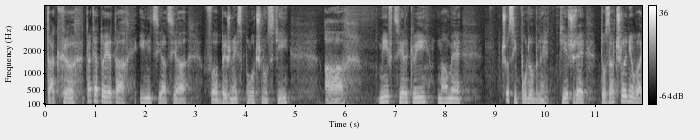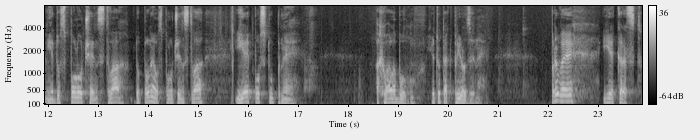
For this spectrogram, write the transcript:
Tak e, takáto je tá iniciácia v bežnej spoločnosti a my v cirkvi máme čosi podobné. Tiež, že to začlenovanie do spoločenstva, do plného spoločenstva je postupné. A chvála Bohu, je to tak prirodzené. Prvé je krst.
